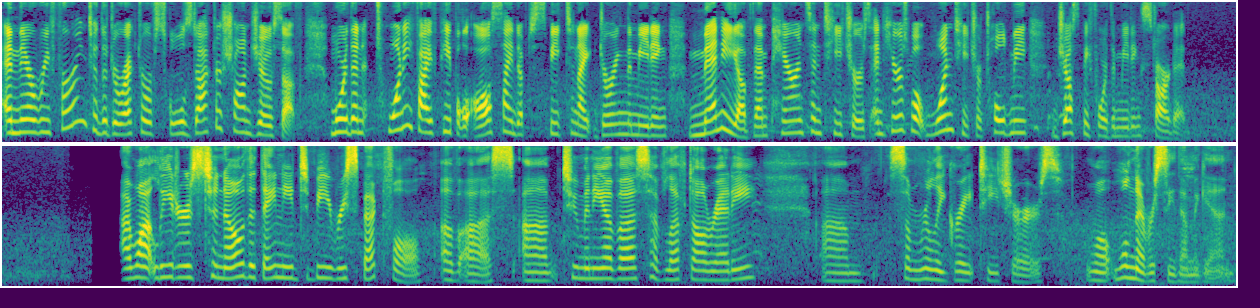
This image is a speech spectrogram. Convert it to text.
and they're referring to the director of schools, Dr. Shawn Joseph. More than 25 people all signed up to speak tonight during the meeting, many of them parents and teachers. And here's what one teacher told me just before the meeting started. I want leaders to know that they need to be respectful of us. Um, too many of us have left already. Um, some really great teachers. Well, we'll never see them again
